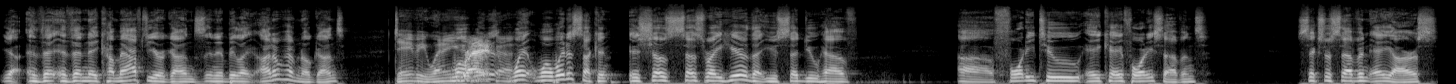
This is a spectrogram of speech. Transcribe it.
Yeah, and then and then they come after your guns, and it'd be like, I don't have no guns. Davey, when are you Well, Right. wait, a- wait, well, wait a second. It shows says right here that you said you have uh, forty-two AK forty-sevens, six or seven ARs,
